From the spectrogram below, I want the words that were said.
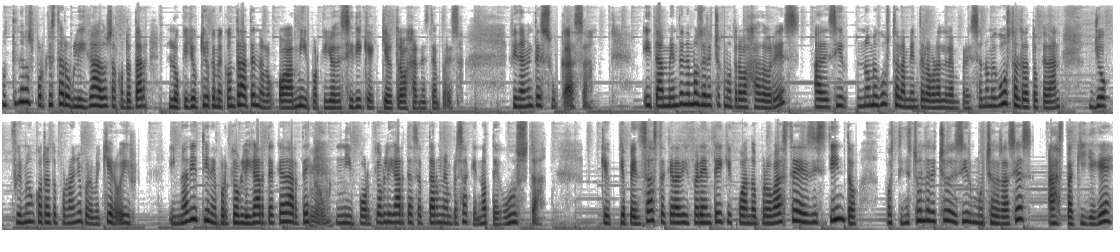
No tenemos por qué estar obligados a contratar lo que yo quiero que me contraten o a mí, porque yo decidí que quiero trabajar en esta empresa finalmente es su casa. Y también tenemos derecho como trabajadores a decir, no me gusta el ambiente laboral de la empresa, no me gusta el trato que dan, yo firmé un contrato por un año, pero me quiero ir. Y nadie tiene por qué obligarte a quedarte, ni por qué obligarte a aceptar una empresa que no te gusta, que, pensaste que era diferente y que cuando probaste es distinto. Pues tienes todo el derecho de decir, muchas gracias, hasta aquí llegué.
